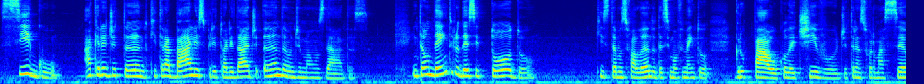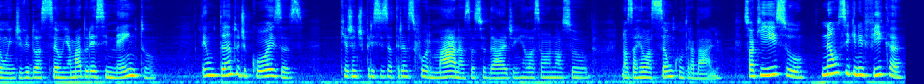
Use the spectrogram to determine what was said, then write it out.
sigo acreditando que trabalho e espiritualidade andam de mãos dadas. Então, dentro desse todo que estamos falando, desse movimento grupal, coletivo de transformação, individuação e amadurecimento, tem um tanto de coisas que a gente precisa transformar na sociedade em relação à nosso, nossa relação com o trabalho. Só que isso não significa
